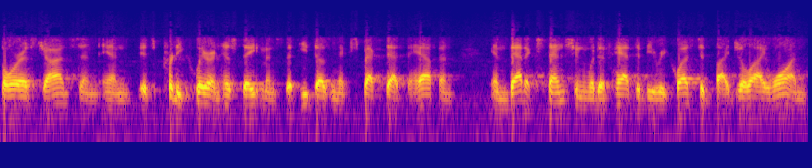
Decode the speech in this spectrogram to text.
Boris Johnson, and it's pretty clear in his statements that he doesn't expect that to happen, and that extension would have had to be requested by July 1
